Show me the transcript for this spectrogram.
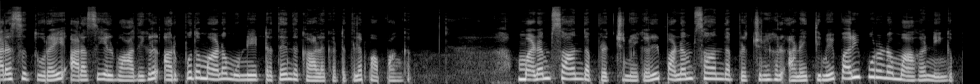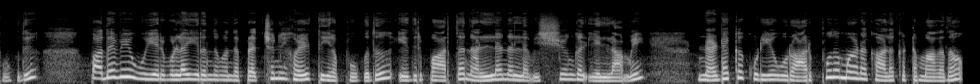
அரசு துறை அரசியல்வாதிகள் அற்புதமான முன்னேற்றத்தை இந்த காலகட்டத்தில் பார்ப்பாங்க. மனம் சார்ந்த பிரச்சனைகள் பணம் சார்ந்த பிரச்சனைகள் அனைத்துமே பரிபூரணமாக நீங்க போகுது. பதவி உயர்வில் இருந்து வந்த பிரச்சனைகள் தீரப்போகுது. எதிர்பார்த்த நல்ல நல்ல விஷயங்கள் எல்லாமே நடக்கக்கூடிய ஒரு அற்புதமான காலகட்டமாக தான்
